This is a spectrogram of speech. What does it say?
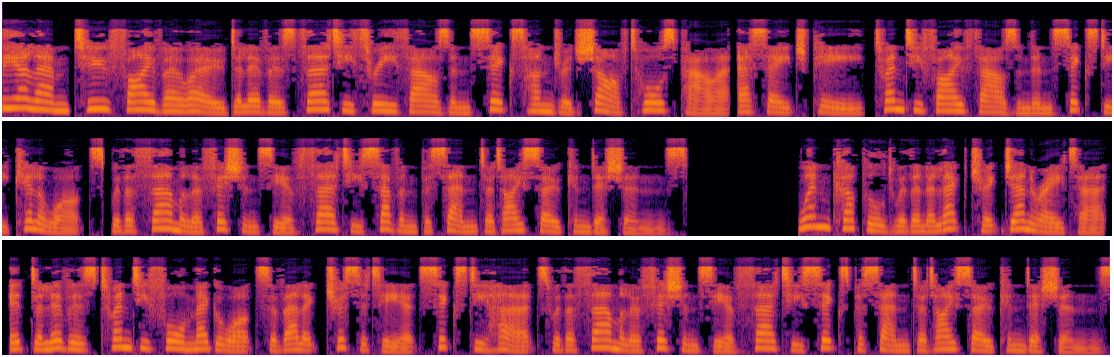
the LM2500 delivers 33,600 shaft horsepower (SHP), 25,060 kilowatts with a thermal efficiency of 37% at ISO conditions. When coupled with an electric generator, it delivers 24 megawatts of electricity at 60 Hz with a thermal efficiency of 36% at ISO conditions.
